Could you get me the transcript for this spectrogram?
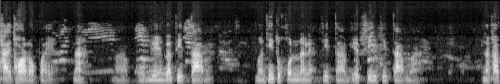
ถ่ายทอดออกไปนะนะครับผมเองก็ติดตาม เหมือนที่ทุกคนนั่นแหละติดตาม FC ติดตามมานะครับ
